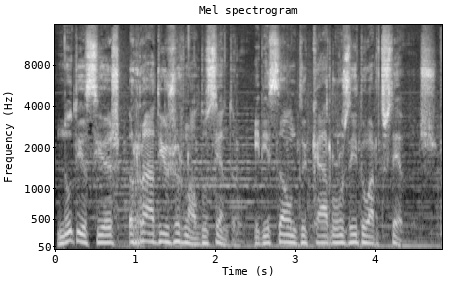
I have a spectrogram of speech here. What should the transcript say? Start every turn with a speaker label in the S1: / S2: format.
S1: Notícias Rádio Jornal do Centro. Edição de Carlos Eduardo Esteves.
